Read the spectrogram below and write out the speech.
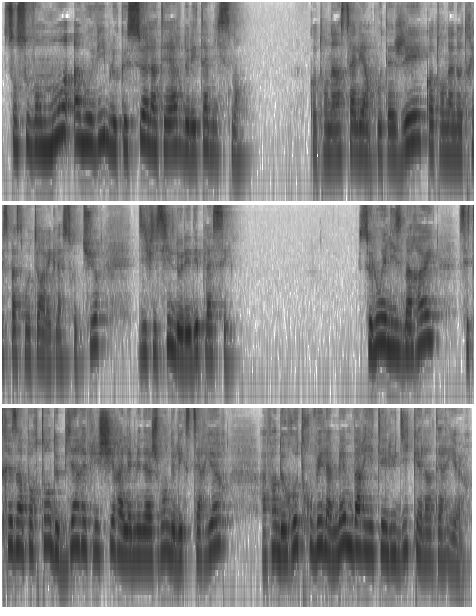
sont souvent moins amovibles que ceux à l'intérieur de l'établissement. Quand on a installé un potager, quand on a notre espace moteur avec la structure, difficile de les déplacer. Selon Élise Mareuil, c'est très important de bien réfléchir à l'aménagement de l'extérieur afin de retrouver la même variété ludique à l'intérieur.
